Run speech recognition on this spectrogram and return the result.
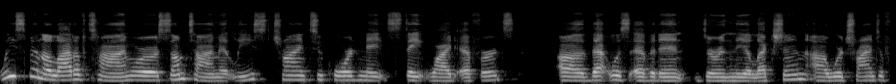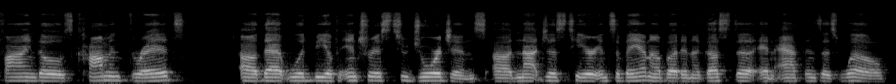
we spend a lot of time, or some time at least, trying to coordinate statewide efforts uh, that was evident during the election. Uh, we're trying to find those common threads uh, that would be of interest to Georgians, uh, not just here in Savannah, but in Augusta and Athens as well.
